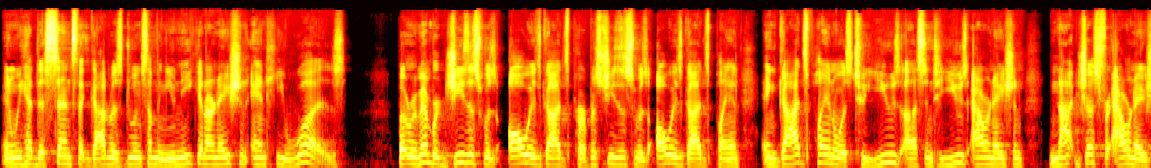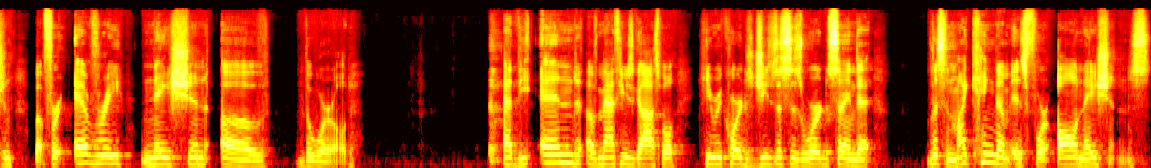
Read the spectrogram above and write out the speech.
and we had this sense that God was doing something unique in our nation, and He was. But remember, Jesus was always God's purpose. Jesus was always God's plan. And God's plan was to use us and to use our nation, not just for our nation, but for every nation of the world. At the end of Matthew's gospel, he records Jesus' words saying that, listen, my kingdom is for all nations.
